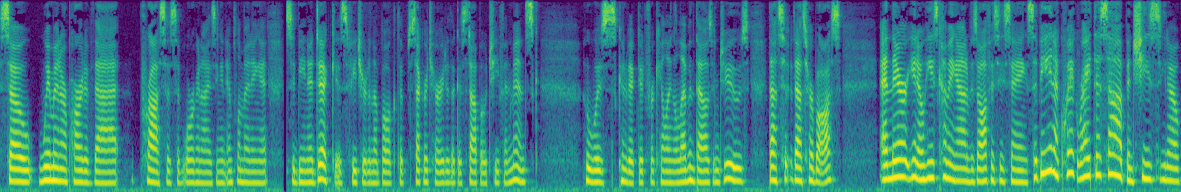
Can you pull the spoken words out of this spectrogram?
So women are part of that process of organizing and implementing it. Sabina Dick is featured in the book, the secretary to the Gestapo chief in Minsk, who was convicted for killing 11,000 Jews. That's that's her boss. And there, you know, he's coming out of his office. He's saying, "Sabina, quick, write this up." And she's, you know,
